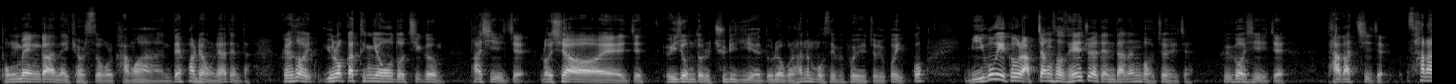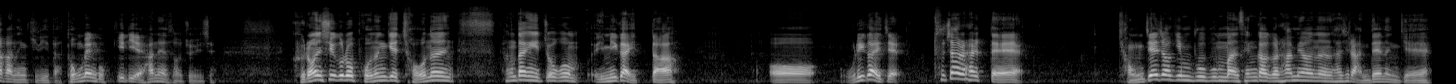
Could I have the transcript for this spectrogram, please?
동맹 간의 결속을 강화하는데 활용을 해야 된다. 그래서 유럽 같은 경우도 지금 다시 이제 러시아의 이제 의존도를 줄이기 위해 노력을 하는 모습이 보여주고 있고 미국이 그걸 앞장서서 해줘야 된다는 거죠. 이제 그것이 이제 다 같이 이제 살아가는 길이다. 동맹국끼리에 한해서죠. 이제 그런 식으로 보는 게 저는 상당히 조금 의미가 있다. 어, 우리가 이제 투자를 할 때 경제적인 부분만 생각을 하면은 사실 안 되는 게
